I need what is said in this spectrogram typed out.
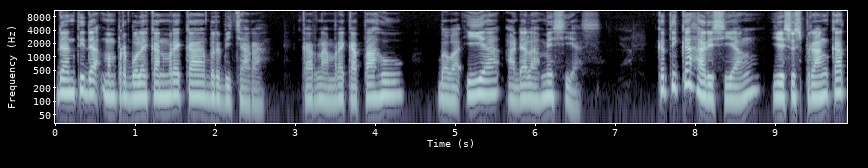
dan tidak memperbolehkan mereka berbicara, karena mereka tahu bahwa ia adalah Mesias. Ketika hari siang, Yesus berangkat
